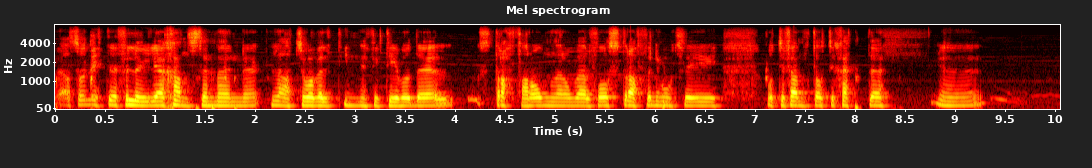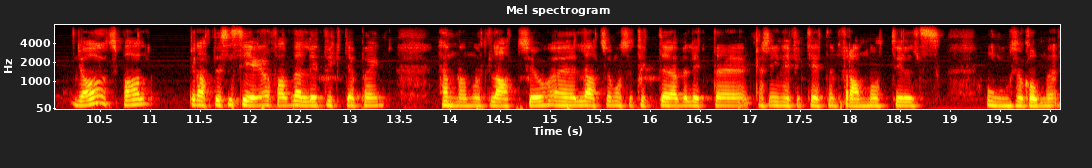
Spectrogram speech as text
alltså lite förlöjliga chanser men eh, Lazio var väldigt ineffektiva och det straffar dem när de väl får straffen emot sig i 85-86. Eh, ja, Spal. Grattis i segern i alla fall. Väldigt viktiga poäng hemma mot Lazio. Eh, Lazio måste titta över lite kanske ineffektiviteten framåt tills omgången som kommer.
